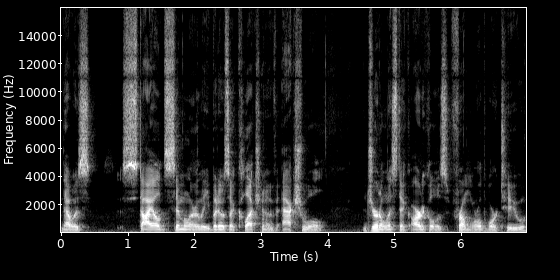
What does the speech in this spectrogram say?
that was styled similarly, but it was a collection of actual journalistic articles from World War II.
